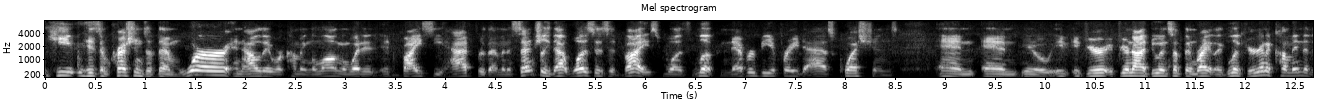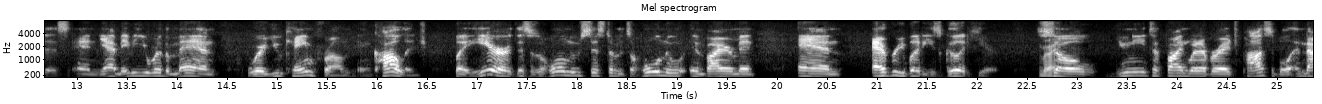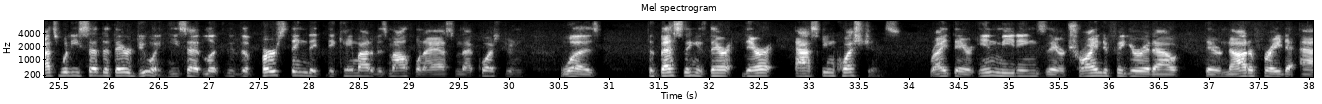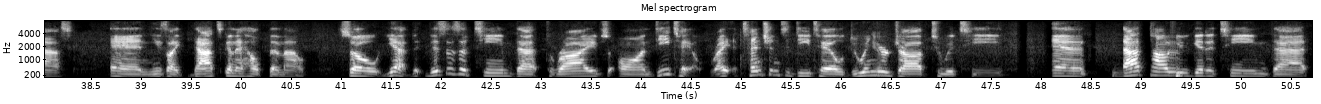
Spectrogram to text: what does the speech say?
he his impressions of them were and how they were coming along and what advice he had for them. And essentially that was his advice was look, never be afraid to ask questions. And and you know, if, if you're if you're not doing something right, like look, you're gonna come into this and yeah, maybe you were the man where you came from in college but here, this is a whole new system. It's a whole new environment, and everybody's good here. Right. So you need to find whatever edge possible. And that's what he said that they're doing. He said, look, the first thing that, that came out of his mouth when I asked him that question was the best thing is they're they're asking questions, right? They're in meetings, they're trying to figure it out, they're not afraid to ask. And he's like, that's gonna help them out. So yeah, th- this is a team that thrives on detail, right? Attention to detail, doing your job to a T. And that's how you get a team that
